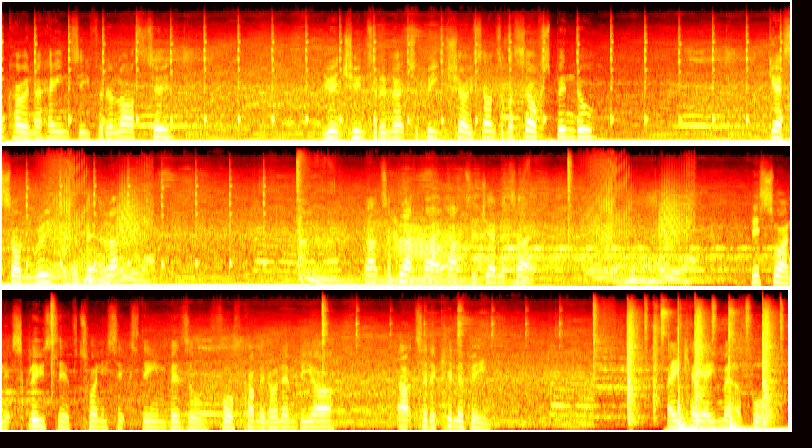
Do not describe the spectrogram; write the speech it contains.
Spectrum, and the Hainsey for the last two. You're in tune to the Nurture Beat show. Sounds of myself, Spindall. Guests on route with a bit of luck. Out to Black Eye, out to Genotype. This one exclusive 2016 Bizzle, forthcoming on MBR. Out to the Killer Bee, aka Metaphor.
